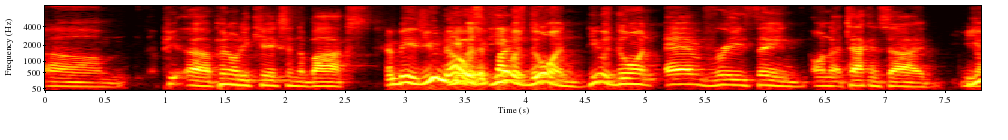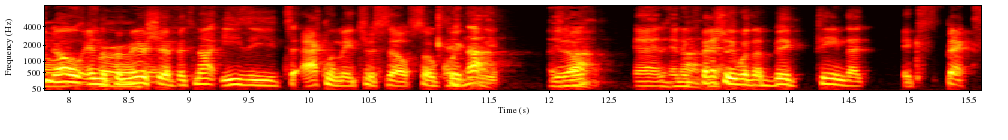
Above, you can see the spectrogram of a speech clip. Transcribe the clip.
um, uh, penalty kicks in the box. And Bees, you know, he was he I- was doing he was doing everything on the attacking side. you know, in the Premiership, it's not easy to acclimate yourself so It's quickly, not. It's you know? not. and and not. especially with a big team that expects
